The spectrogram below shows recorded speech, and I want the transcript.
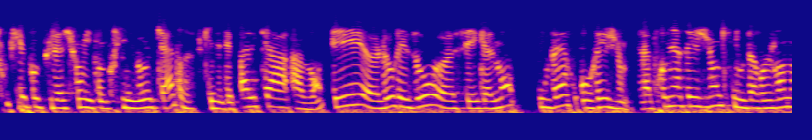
toutes les populations, y compris non cadres, ce qui n'était pas le cas avant. Et euh, le réseau s'est également ouvert aux régions. La première région qui nous a rejoint,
